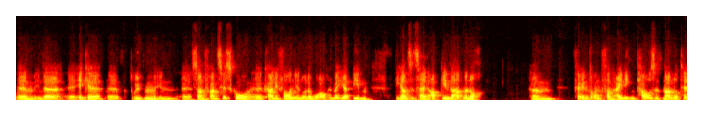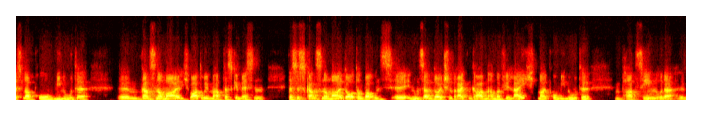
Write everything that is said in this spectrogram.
ähm, in der äh, Ecke äh, drüben in äh, San Francisco, äh, Kalifornien oder wo auch immer Erdbeben die ganze Zeit abgehen. Da hat man noch ähm, Veränderungen von einigen tausend Nanotesla pro Minute ähm, ganz normal. Ich war drüben, habe das gemessen. Das ist ganz normal dort und bei uns äh, in unseren deutschen Breitengraden haben wir vielleicht mal pro Minute ein paar zehn oder äh,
